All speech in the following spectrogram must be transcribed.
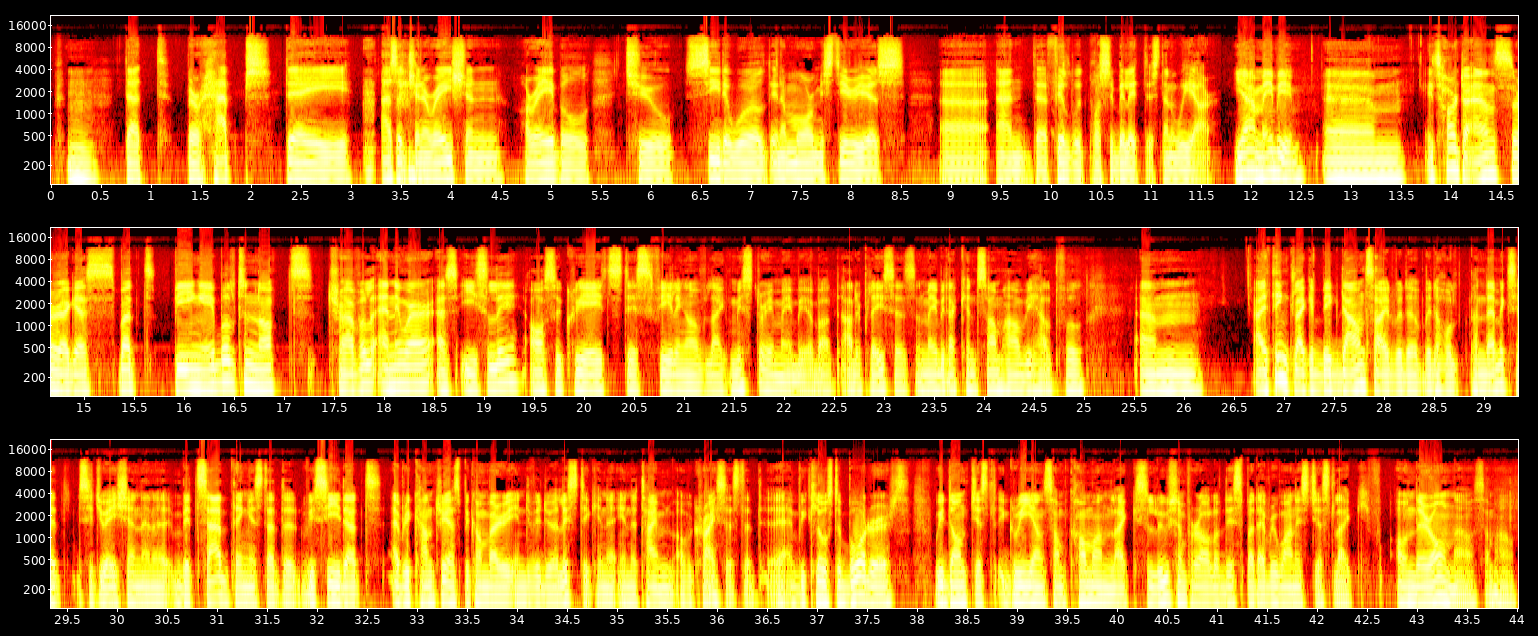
that perhaps they as a generation are able to see the world in a more mysterious uh, and uh, filled with possibilities than we are Yeah, maybe. Um, it's hard to answer, I guess, but being able to not travel anywhere as easily also creates this feeling of like mystery, maybe about other places, and maybe that can somehow be helpful. Um, I think like a big downside with the with the whole pandemic sit- situation and a bit sad thing is that uh, we see that every country has become very individualistic in a, in a time of a crisis. That uh, we close the borders, we don't just agree on some common like solution for all of this, but everyone is just like on their own now somehow.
